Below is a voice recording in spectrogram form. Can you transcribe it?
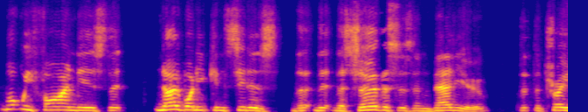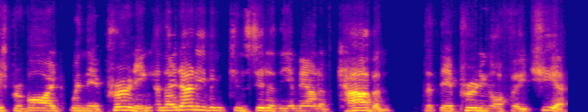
what we find is that nobody considers the, the, the, services and value that the trees provide when they're pruning, and they don't even consider the amount of carbon that they're pruning off each year.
